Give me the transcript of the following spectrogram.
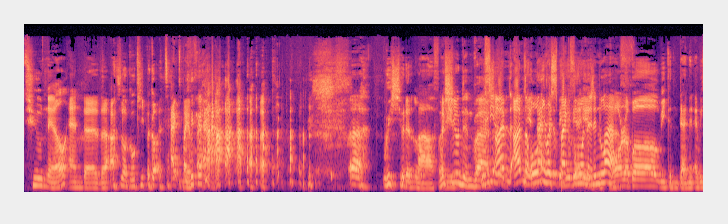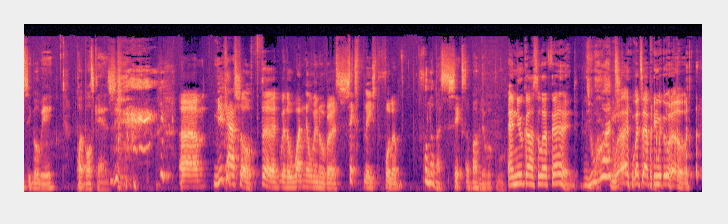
two 0 and uh, the Arsenal goalkeeper got attacked by a fan. uh, we shouldn't laugh. we shouldn't, but You see, I'm- I'm the only respectful one that didn't laugh. Horrible. We condemn it every single way. Podball's cares. um, Newcastle third with a one 0 win over sixth placed Fulham. Fulham are six above Liverpool. And Newcastle are third. what? What? What's happening with the world?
